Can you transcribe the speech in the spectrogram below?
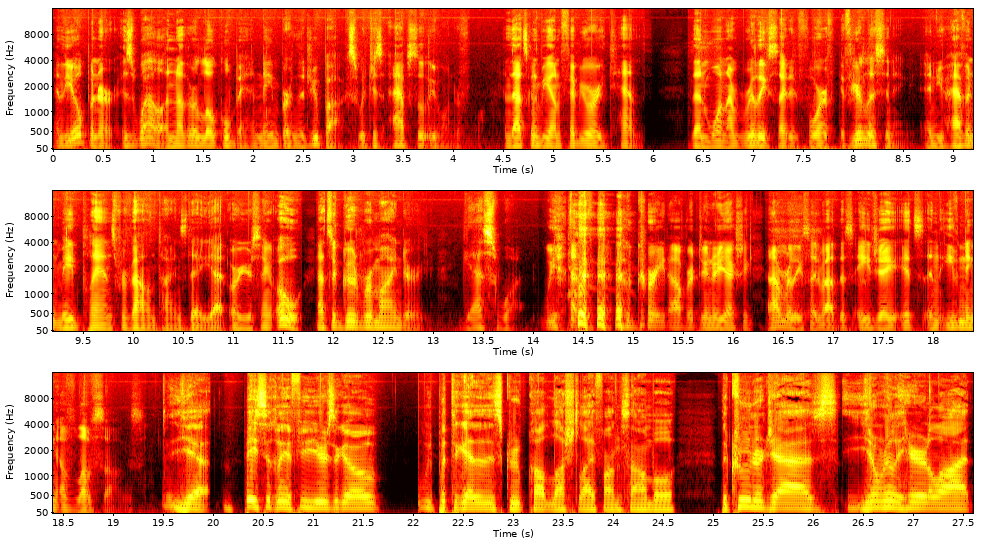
And the opener as well, another local band named Burn the Jukebox, which is absolutely wonderful. And that's going to be on February 10th. Then one I'm really excited for, if, you're listening and you haven't made plans for Valentine's Day yet, or you're saying, oh, that's a good reminder, guess what? We have a great opportunity actually, and I'm really excited about this. AJ, it's an evening of love songs. Yeah, basically a few years ago, we put together this group called Lush Life Ensemble. The crooner jazz, you don't really hear it a lot.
